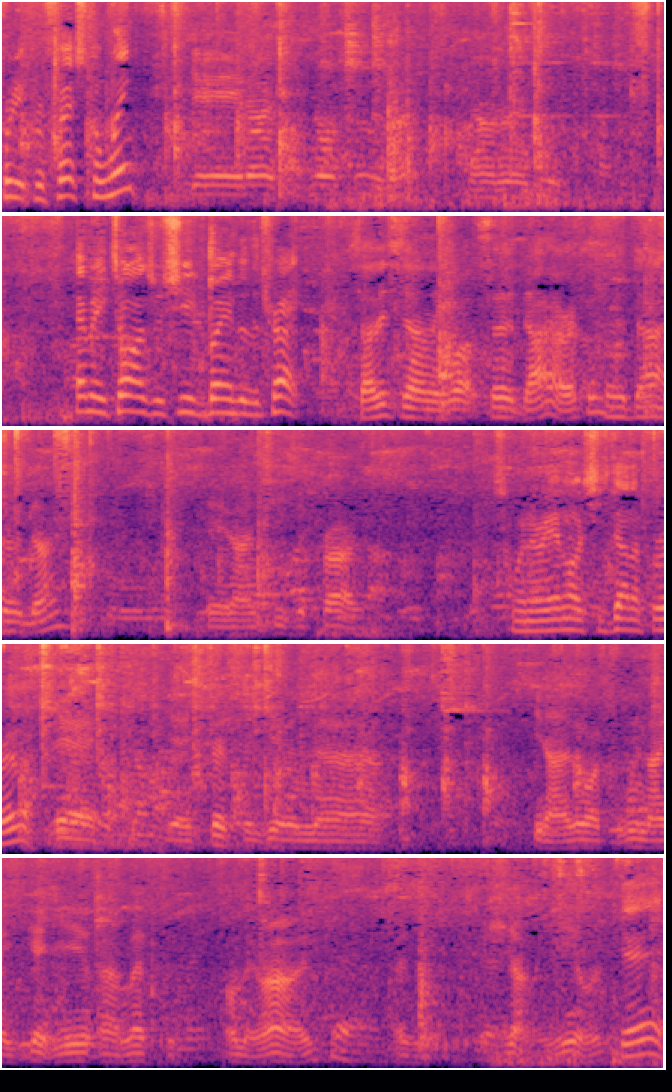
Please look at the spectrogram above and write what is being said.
pretty professional length? Yeah, no, nice really, mate. Around good. How many times has she been to the track? So this is only what third day, I reckon. Third day. Third day. Yeah, no, she's a pro. She went around like she's done it forever. Yeah, yeah, especially given, uh, you know, like when they get ye- uh, left on their own. Yeah. As a, she's only yearling. Yeah.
